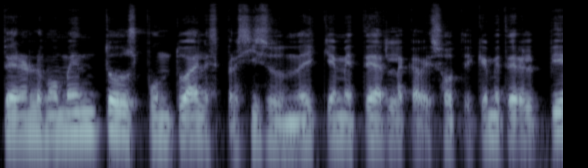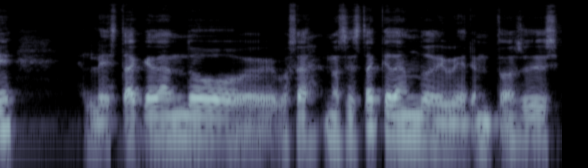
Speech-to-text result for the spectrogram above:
pero en los momentos puntuales, precisos, donde hay que meter la cabezota, hay que meter el pie, le está quedando, eh, o sea, nos está quedando de ver. Entonces,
